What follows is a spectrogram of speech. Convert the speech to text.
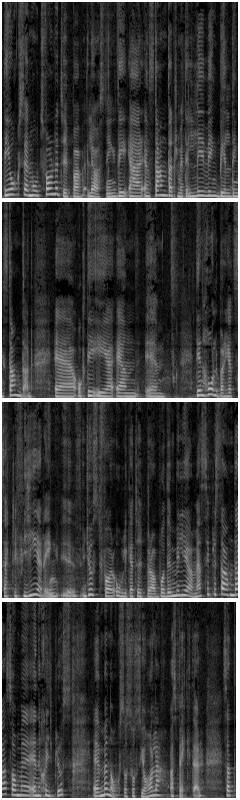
Det är också en motsvarande typ av lösning. Det är en standard som heter Living Building Standard. Eh, och det är en... Eh, det är en hållbarhetscertifiering eh, just för olika typer av både miljömässig prestanda som eh, energiplus eh, men också sociala aspekter. Så att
